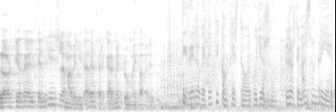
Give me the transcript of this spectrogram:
Lord Tyrell, ¿tendríais la amabilidad de acercarme pluma y papel? Tyrell obedece con gesto orgulloso. Los demás sonríen.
